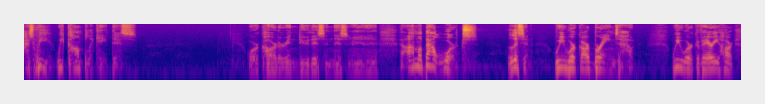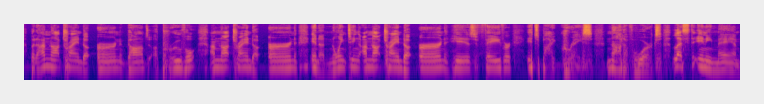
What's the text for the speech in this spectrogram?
Guys, we, we complicate this. Work harder and do this and this. I'm about works. Listen, we work our brains out. We work very hard, but I'm not trying to earn God's approval. I'm not trying to earn an anointing. I'm not trying to earn His favor. It's by grace, not of works, lest any man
